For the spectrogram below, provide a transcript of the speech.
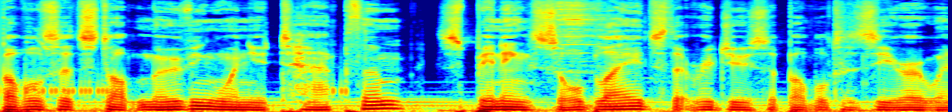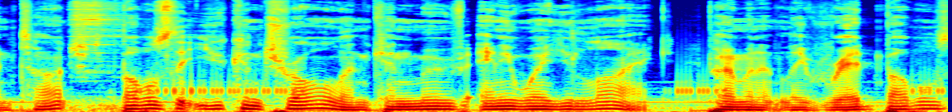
Bubbles that stop moving when you tap them, spinning saw blades that reduce a bubble to zero when touched, bubbles that you control and can move anywhere you like, permanently red bubbles,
